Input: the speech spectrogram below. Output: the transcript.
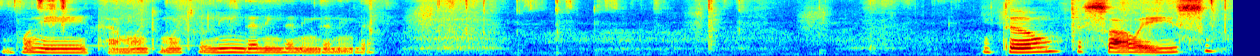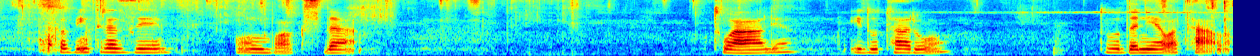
bonita. Muito, muito linda, linda, linda, linda. Então, pessoal, é isso. Só vim trazer um unbox da toalha e do tarô do Daniel Atala.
